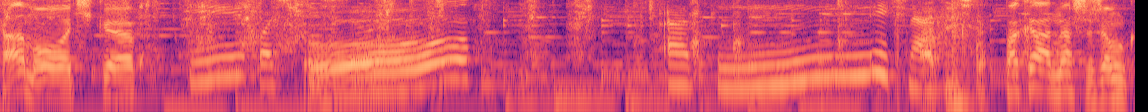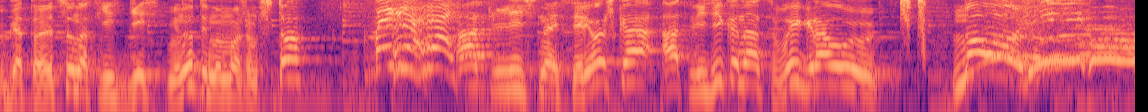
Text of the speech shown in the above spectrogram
комочков. И почти все. Оп. Отлично. Отлично. Пока наша жамука готовится, у нас есть 10 минут, и мы можем что? Поиграть. Отлично, Сережка, отвези-ка нас в игровую. Но! Иху!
